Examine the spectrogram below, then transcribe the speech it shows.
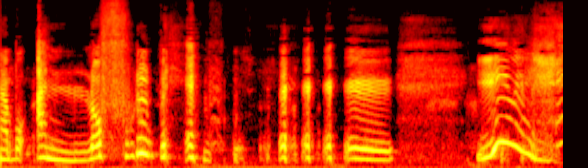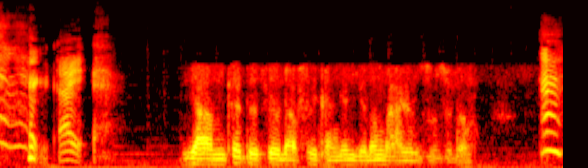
nabo-unlawful bab yini le hayi ya mthetho esewula afrika ngendlela ongayo zuzu lo mm.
